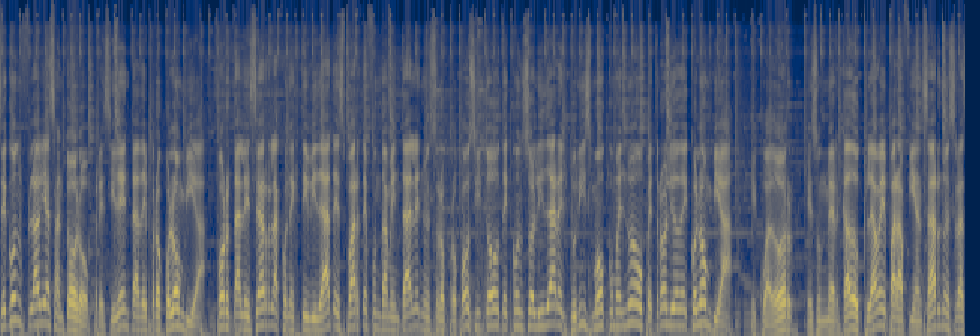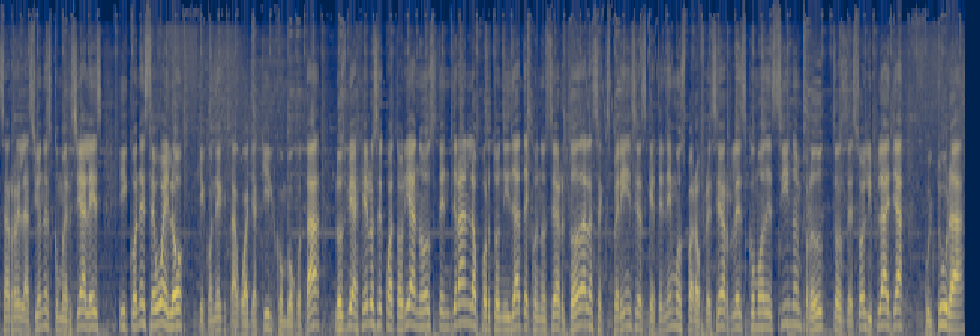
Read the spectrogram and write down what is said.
Según Flavia Santoro, presidenta de ProColombia, fortalecer la conectividad es parte fundamental en nuestro propósito de consolidar el turismo como el nuevo petróleo de Colombia. Ecuador es un mercado clave para afianzar nuestras relaciones comerciales y con este vuelo, que conecta Guayaquil con Bogotá, los viajeros ecuatorianos tendrán la oportunidad de conocer todas las experiencias que tenemos para ofrecerles como destino en productos de sol y playa, cultura,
